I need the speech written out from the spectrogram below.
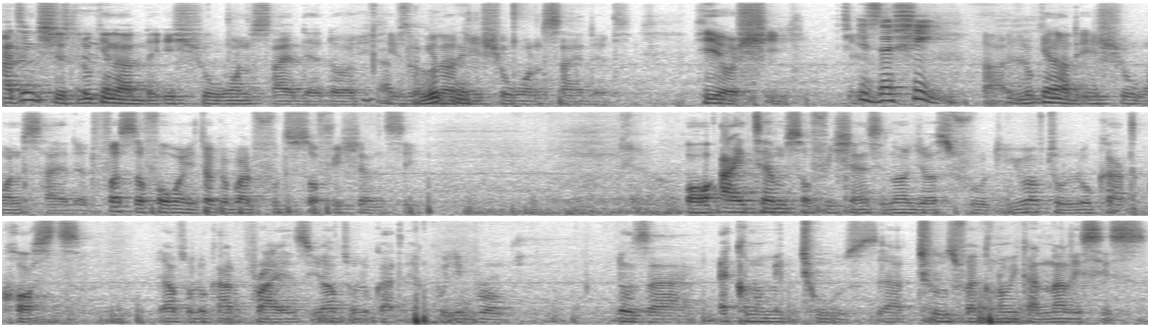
I think she's looking at the issue one-sided, or he's looking at the issue one-sided. He or she is a she. Uh, looking at the issue one-sided. First of all, when you talk about food sufficiency, or item sufficiency, not just food. You have to look at costs, you have to look at price, you have to look at equilibrium. Those are economic tools, they are tools for economic analysis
